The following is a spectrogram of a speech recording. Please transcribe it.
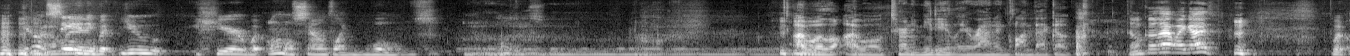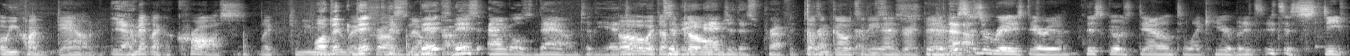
You don't see anything, but you hear what almost sounds like wolves. I will. I will turn immediately around and climb back up. Don't go that way, guys. What, oh, you climbed down. Yeah. I meant like across. Like, can you Well, make thi- your way thi- across? thi- now? this, this angles down to the edge. Oh, of, it doesn't to the go- edge of this prep. it doesn't go to the end right there. This is a raised area. This goes down to like here, but it's it's a steep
